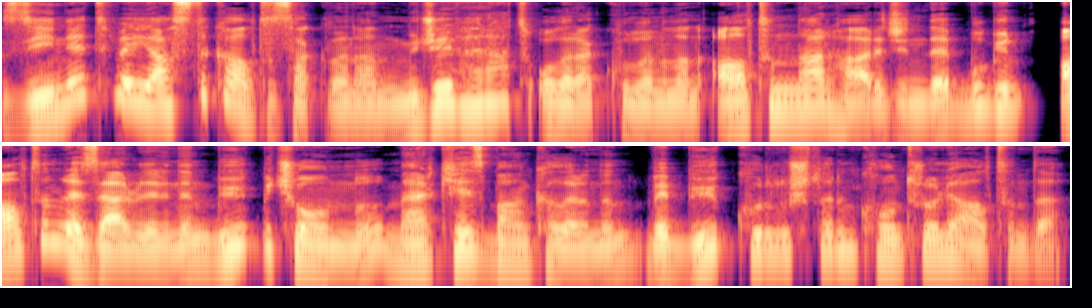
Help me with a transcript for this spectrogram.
Zinet ve yastık altı saklanan mücevherat olarak kullanılan altınlar haricinde bugün altın rezervlerinin büyük bir çoğunluğu merkez bankalarının ve büyük kuruluşların kontrolü altında.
